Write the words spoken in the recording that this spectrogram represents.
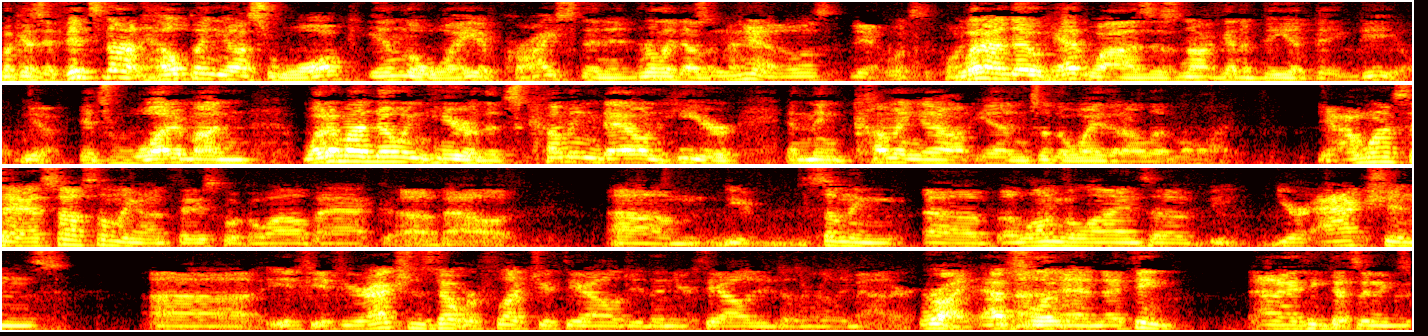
Because if it's not helping us walk in the way of Christ, then it really doesn't matter. Yeah, what's, yeah. What's the point? What I know headwise is not going to be a big deal. Yeah. It's what am I what am I knowing here that's coming down here and then coming out into the way that I live my life. Yeah, I want to say I saw something on Facebook a while back about um, you, something uh, along the lines of your actions. Uh, if, if your actions don't reflect your theology, then your theology doesn't really matter. Right, absolutely. Uh, and I think, and I think that's an ex-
